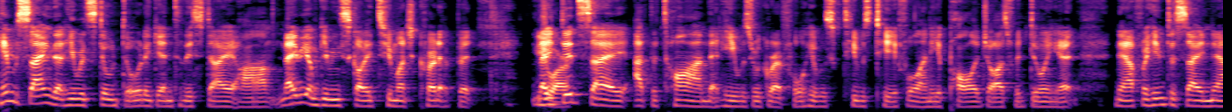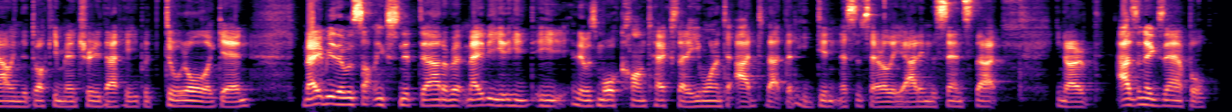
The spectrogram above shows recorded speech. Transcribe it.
him saying that he would still do it again to this day. Um, maybe I'm giving Scottie too much credit, but they did say at the time that he was regretful, he was he was tearful, and he apologized for doing it. Now, for him to say now in the documentary that he would do it all again, maybe there was something snipped out of it. Maybe he, he there was more context that he wanted to add to that that he didn't necessarily add in the sense that you know, as an example,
